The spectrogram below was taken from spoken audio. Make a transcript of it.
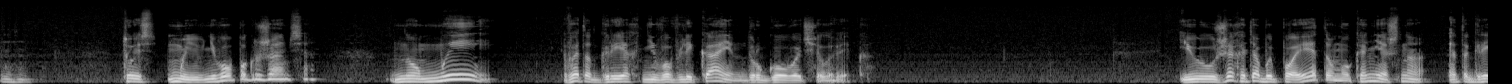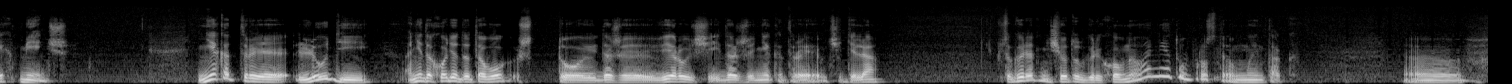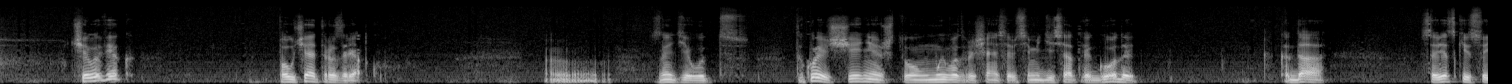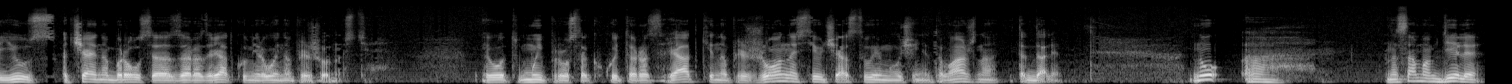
Угу. То есть мы в него погружаемся, но мы в этот грех не вовлекаем другого человека. И уже хотя бы поэтому, конечно, это грех меньше. Некоторые люди, они доходят до того, что и даже верующие, и даже некоторые учителя, что говорят, ничего тут греховного нету, просто мы так. Э, человек получает разрядку. Э, знаете, вот такое ощущение, что мы возвращаемся в 70-е годы, когда Советский Союз отчаянно боролся за разрядку мировой напряженности. И вот мы просто какой-то разрядке напряженности участвуем, очень это важно и так далее. Ну, э, на самом деле,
